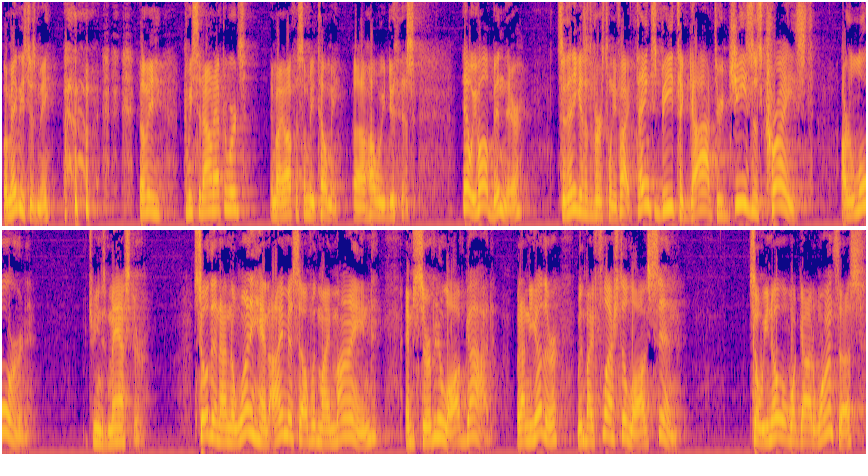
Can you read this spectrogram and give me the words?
Well, maybe it's just me. Let me. Can we sit down afterwards? In my office? Somebody tell me uh, how we do this. Yeah, we've all been there. So then he gets up to verse 25. Thanks be to God through Jesus Christ, our Lord, which means master. So then, on the one hand, I myself with my mind am serving the law of God, but on the other, with my flesh, the law of sin. So we know what God wants us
